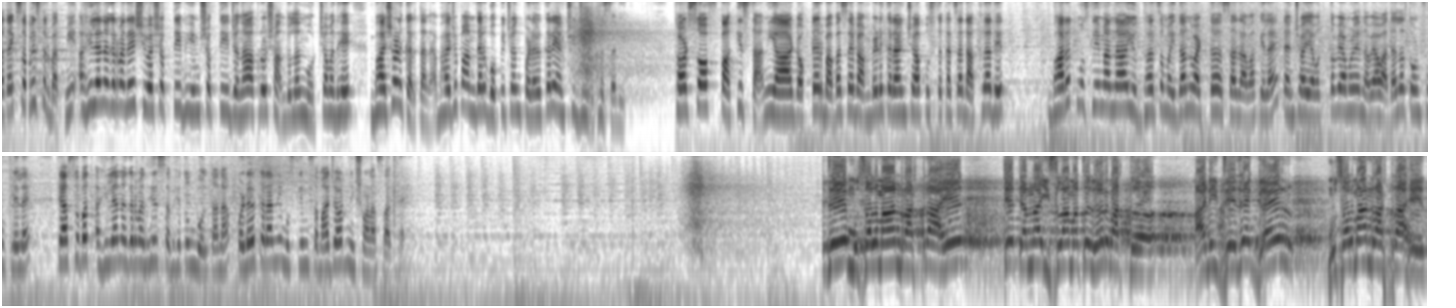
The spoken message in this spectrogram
आता एक सविस्तर बातमी. अहिल्यानगरमध्ये शिवशक्ती भीमशक्ती जन आक्रोश आंदोलन मोर्चामध्ये भाषण करताना भाजप आमदार गोपीचंद पडळकर यांची जीव घसरली. थॉट्स ऑफ पाकिस्तान या डॉक्टर बाबासाहेब आंबेडकरांच्या पुस्तकाचा दाखला देत भारत मुस्लिमांना युद्धाचं मैदान वाटतं असा दावा केलाय. त्यांच्या या वक्तव्यामुळे नव्या वादाला तोंड फुटलेलं आहे. त्यासोबत अहिल्यानगरमधील सभेतून बोलताना पडळकरांनी मुस्लिम समाजावर निशाणा साधलाय. जे मुसलमान राष्ट्र आहेत ते त्यांना इस्लामाचं घर वाटतं. आणि जे जे गैर मुसलमान राष्ट्र आहेत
